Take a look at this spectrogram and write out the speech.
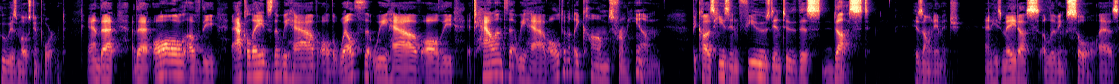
who is most important. And that, that all of the accolades that we have, all the wealth that we have, all the talent that we have ultimately comes from Him because He's infused into this dust His own image. And He's made us a living soul, as,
